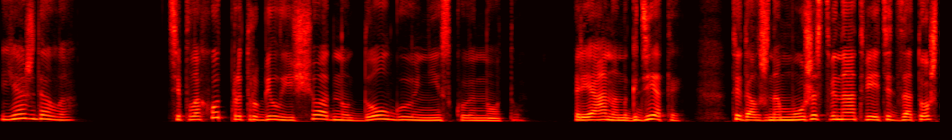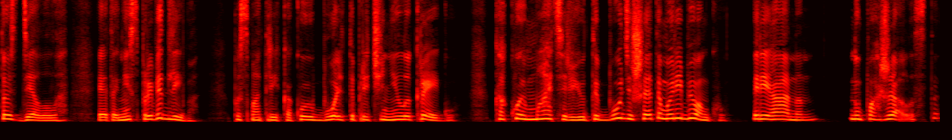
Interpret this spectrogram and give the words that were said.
Я ждала. Теплоход протрубил еще одну долгую низкую ноту. «Рианон, где ты? Ты должна мужественно ответить за то, что сделала. Это несправедливо. Посмотри, какую боль ты причинила Крейгу. Какой матерью ты будешь этому ребенку, Рианон, ну, пожалуйста,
